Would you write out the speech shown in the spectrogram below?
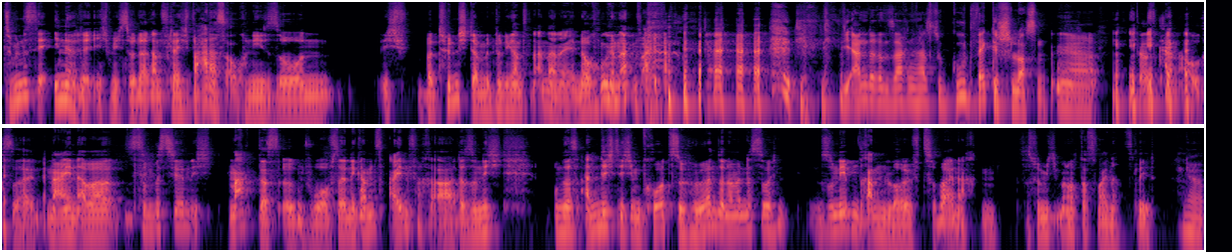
Zumindest erinnere ich mich so daran. Vielleicht war das auch nie so und ich übertünche damit nur die ganzen anderen Erinnerungen an Weihnachten. die, die anderen Sachen hast du gut weggeschlossen. Ja, das kann auch sein. Nein, aber so ein bisschen, ich mag das irgendwo auf seine ganz einfache Art. Also nicht, um das andächtig im Chor zu hören, sondern wenn das so, so nebendran läuft zu Weihnachten. Das ist für mich immer noch das Weihnachtslied. Ja.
